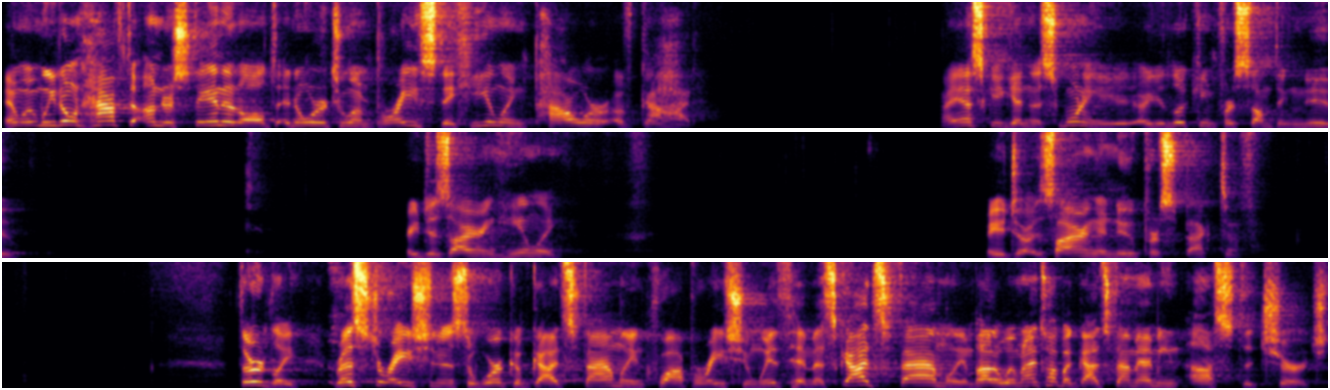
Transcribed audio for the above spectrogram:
And when we don't have to understand it all in order to embrace the healing power of God. I ask you again this morning are you looking for something new? Are you desiring healing? Are you desiring a new perspective? Thirdly, restoration is the work of God's family in cooperation with Him. As God's family, and by the way, when I talk about God's family, I mean us, the church.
